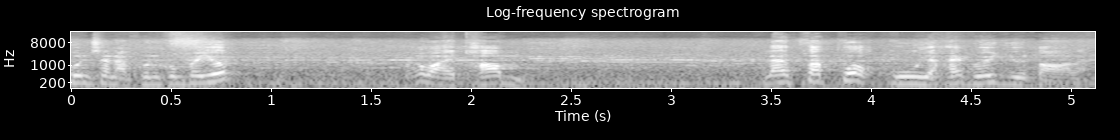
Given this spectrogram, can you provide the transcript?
คุณสนับสนุนคุณประยุทธ์ก็บอกไอ้ทอม แล้วถ้าพวกกูอยากให้ประยุทธ์อยู่ต่อล่ะ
